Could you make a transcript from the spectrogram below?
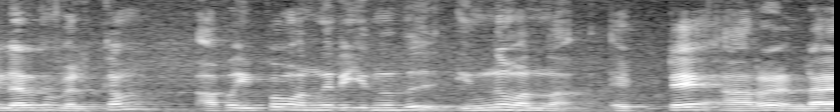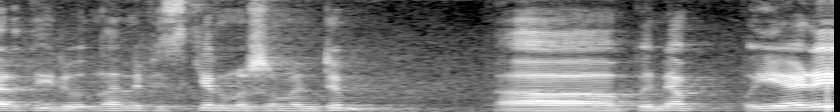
എല്ലാവർക്കും വെൽക്കം. അപ്പോൾ ഇപ്പോൾ വന്നിരിക്കുന്നത് ഇന്ന് വന്ന എട്ട് ആറ് രണ്ടായിരത്തി ഇരുപത്തിനാലിന്റെ ഫിസിക്കൽ മെഷർമെന്റും പിന്നെ ഏഴ്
